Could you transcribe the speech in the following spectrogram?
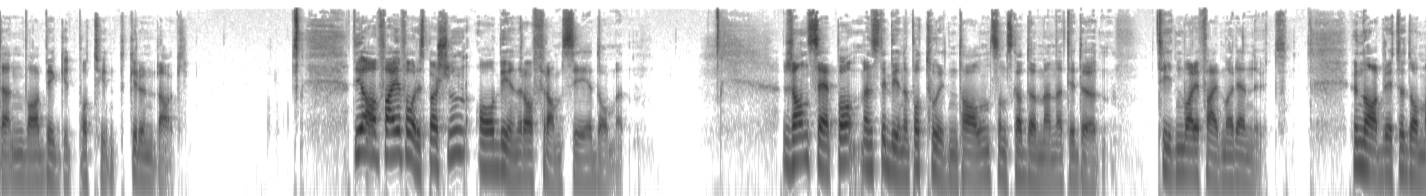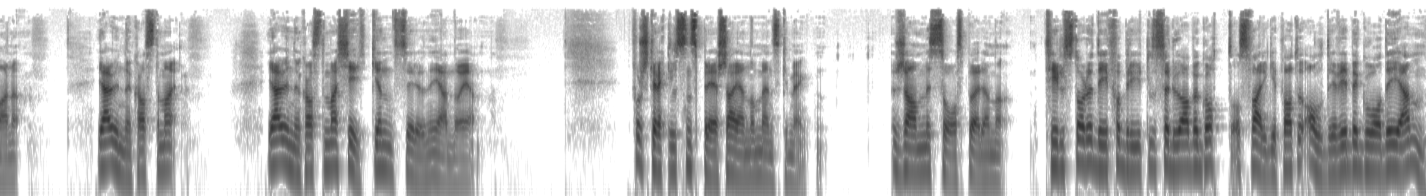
den var bygget på tynt grunnlag. De avfeier forespørselen og begynner å framsi dommen. Jeanne ser på mens de begynner på tordentalen som skal dømme henne til døden. Tiden var i ferd med å renne ut. Hun avbryter dommerne. Jeg underkaster meg. Jeg underkaster meg kirken, sier hun igjen og igjen. Forskrekkelsen sprer seg gjennom menneskemengden. Jeanne Missot spør henne. Tilstår du de forbrytelser du har begått, og sverger på at du aldri vil begå det igjen,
